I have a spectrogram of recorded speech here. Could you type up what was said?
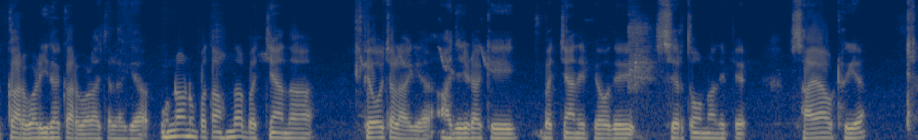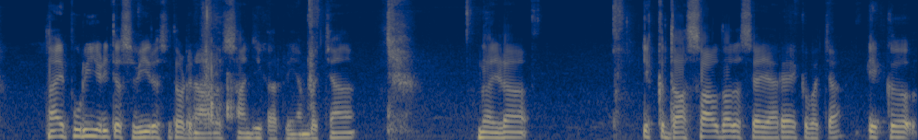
ਘਰਵਾਲੀ ਦਾ ਘਰਵਾਲਾ ਚਲਾ ਗਿਆ, ਉਹਨਾਂ ਨੂੰ ਪਤਾ ਹੁੰਦਾ ਬੱਚਿਆਂ ਦਾ ਪਿਓ ਚਲਾ ਗਿਆ। ਅੱਜ ਜਿਹੜਾ ਕਿ ਬੱਚਿਆਂ ਦੇ ਪਿਓ ਦੇ ਸਿਰ ਤੋਂ ਉਹਨਾਂ ਦੇ ਪਿ- ਸਾਇਆ ਉੱਠ ਗਿਆ। ਤਾਂ ਇਹ ਪੂਰੀ ਜਿਹੜੀ ਤਸਵੀਰ ਅਸੀਂ ਤੁਹਾਡੇ ਨਾਲ ਸਾਂਝੀ ਕਰ ਰਹੇ ਹਾਂ। ਬੱਚਿਆਂ ਦਾ ਜਿਹੜਾ ਇੱਕ 10 ਸਾਲ ਦਾ ਦੱਸਿਆ ਜਾ ਰਿਹਾ ਇੱਕ ਬੱਚਾ, ਇੱਕ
